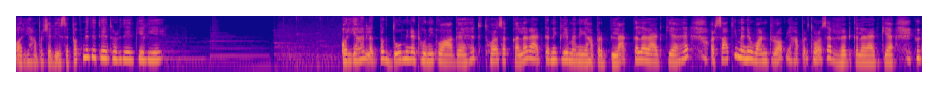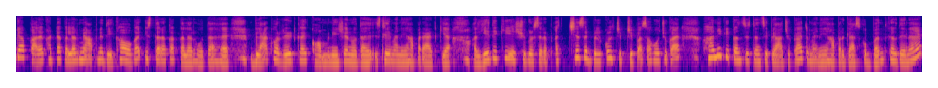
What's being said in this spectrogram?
और यहाँ पर चलिए इसे पकने देते हैं थोड़ी देर के लिए। और यहाँ लगभग दो मिनट होने को आ गए हैं तो थोड़ा सा कलर ऐड करने के लिए मैंने यहाँ पर ब्लैक कलर ऐड किया है और साथ ही मैंने वन ड्रॉप यहाँ पर थोड़ा सा रेड कलर ऐड किया है, क्योंकि आप काला खट्टा कलर में आपने देखा होगा इस तरह का कलर होता है। ब्लैक और रेड का एक कॉम्बिनेशन होता है, इसलिए मैंने यहाँ पर ऐड किया। और ये देखिए, ये शुगर सिरप अच्छे से बिल्कुल चिपचिपा सा हो चुका है हनी की कंसिस्टेंसी पर आ चुका है तो मैंने यहाँ पर गैस को बंद कर देना है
